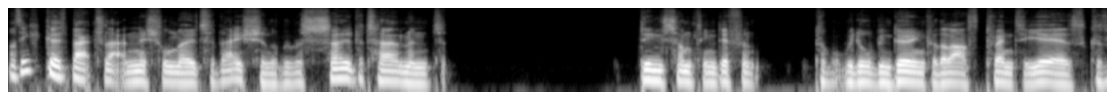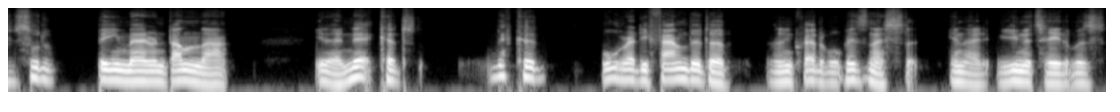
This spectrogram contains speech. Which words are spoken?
I think it goes back to that initial motivation that we were so determined to do something different to what we'd all been doing for the last twenty years because we've sort of been there and done that. You know, Nick had Nick had already founded a, an incredible business that you know Unity that was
